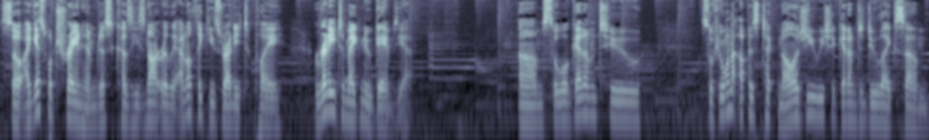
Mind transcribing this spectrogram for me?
So I guess we'll train him just because he's not really. I don't think he's ready to play, ready to make new games yet. Um, so we'll get him to. So if you want to up his technology, we should get him to do like some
